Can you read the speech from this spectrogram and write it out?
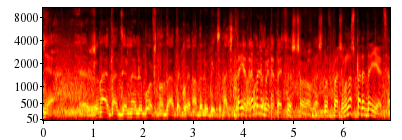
Не, э, жена это отдельная любовь, но да, такое надо любить, иначе Та это ні, не треба работает. любити те, що робиш. Ну, вперше, воно ж передається.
